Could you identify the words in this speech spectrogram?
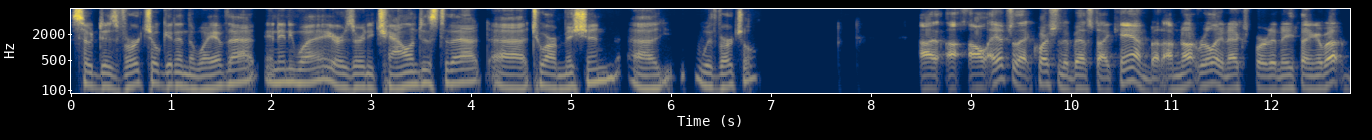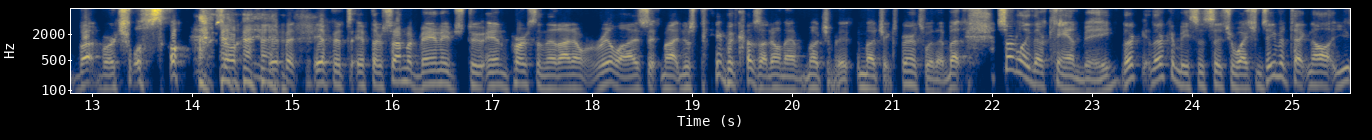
so does virtual get in the way of that in any way or is there any challenges to that uh, to our mission uh, with virtual I, will answer that question the best I can, but I'm not really an expert in anything about but virtual. So, so if it if it's if there's some advantage to in person that I don't realize, it might just be because I don't have much of it, much experience with it. But certainly there can be there there can be some situations. Even technology,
